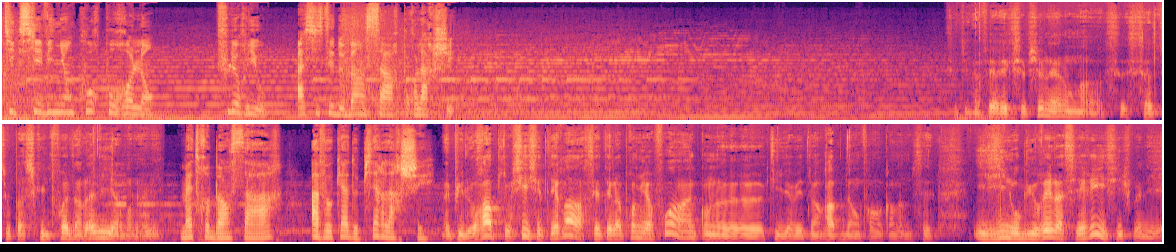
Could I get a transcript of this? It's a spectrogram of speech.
Tixier-Vignancourt pour Roland, Fleuriot, assisté de Binsard pour l'Archer. C'est une affaire exceptionnelle, ça ne se passe qu'une fois dans la vie à mon avis. Maître Binsard, avocat de Pierre Larcher. Et puis le rap aussi, c'était rare. C'était la première fois hein, qu'il y avait un rap d'enfants quand même. Ils inauguraient la série, si je peux dire.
